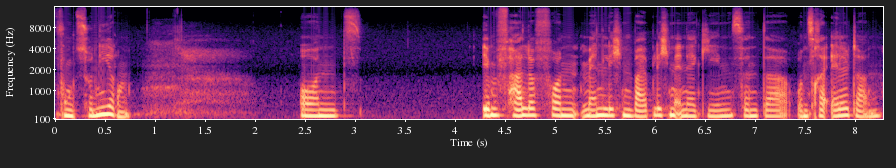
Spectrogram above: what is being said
funktionieren. Und im Falle von männlichen, weiblichen Energien sind da unsere Eltern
